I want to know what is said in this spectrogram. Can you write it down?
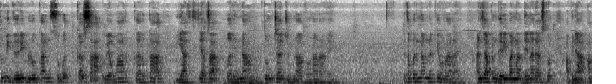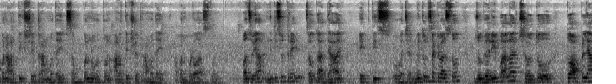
तुम्ही गरीब लोकांसोबत कसा व्यवहार करतात या याचा परिणाम तुमच्या जीवनावर होणार आहे. त्याचा परिणाम नक्की होणार आहे. आणि जर आपण गरिबांना देणारे असतो आपण आपण आर्थिक क्षेत्रामध्ये संपन्न होतो आर्थिक क्षेत्रामध्ये आपण पुढे असतो. वाचूया नीतीसूत्रे चौदा अध्याय एकतीस वचन. मी तुमच्यासाठी वाचतो जो गरिबाला छळतो तो आपल्या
